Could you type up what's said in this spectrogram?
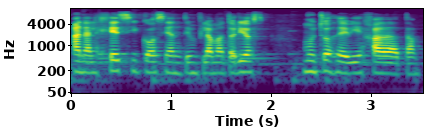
analgésicos y antiinflamatorios, muchos de vieja data.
